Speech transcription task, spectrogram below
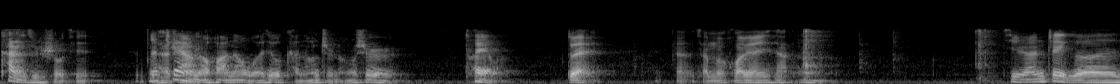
看上去是手筋。那这样的话，那我就可能只能是退了。对，嗯，咱们还原一下。嗯，既然这个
